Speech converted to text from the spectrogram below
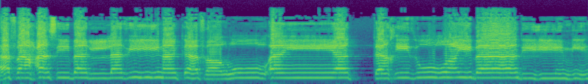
أفحسب الذين كفروا أن يتخذوا عبادي من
